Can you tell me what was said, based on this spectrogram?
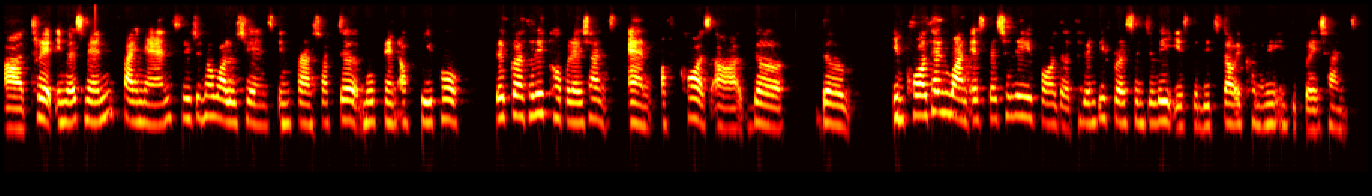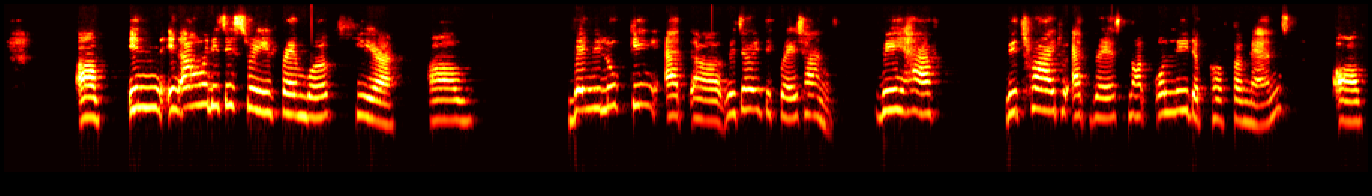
Uh, trade, investment, finance, regional value chains, infrastructure, movement of people, regulatory corporations, and of course, uh, the, the important one, especially for the 21st century, is the digital economy integration. Uh, in, in our DigiSRII framework here, uh, when we're looking at uh, regional integration, we have we try to address not only the performance of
